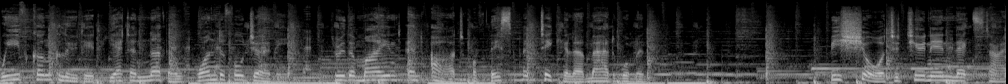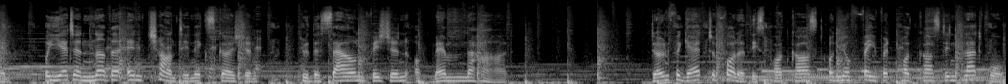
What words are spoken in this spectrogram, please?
We've concluded yet another wonderful journey through the mind and art of this particular madwoman. Be sure to tune in next time for yet another enchanting excursion through the sound vision of Mem Nahadr. Don't forget to follow this podcast on your favorite podcasting platform.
